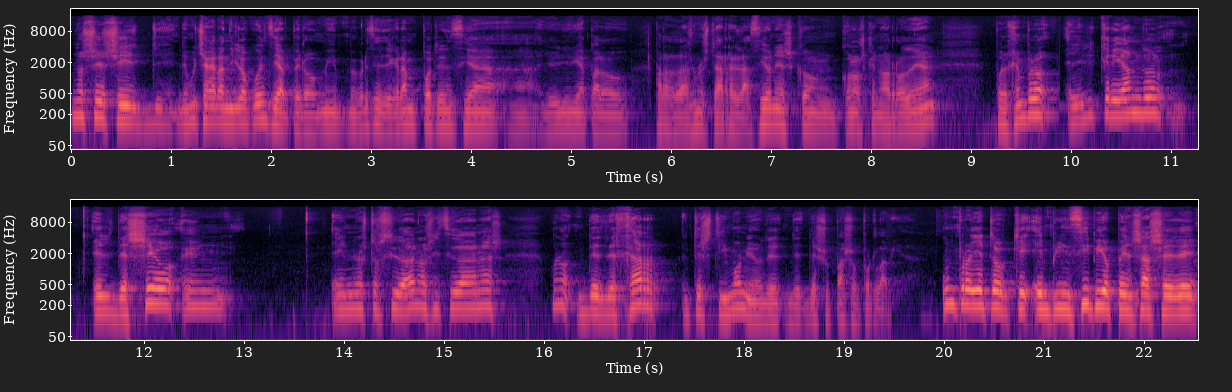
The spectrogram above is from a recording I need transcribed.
no sé si de, mucha grandilocuencia, pero me, parece de gran potencia, ah, yo diría, para, para las, nuestras relaciones con, con, los que nos rodean. Por ejemplo, ir creando el deseo en, en nuestros ciudadanos y ciudadanas bueno, de dejar testimonio de, de, su paso por la vida. Un proyecto que en principio pensase de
